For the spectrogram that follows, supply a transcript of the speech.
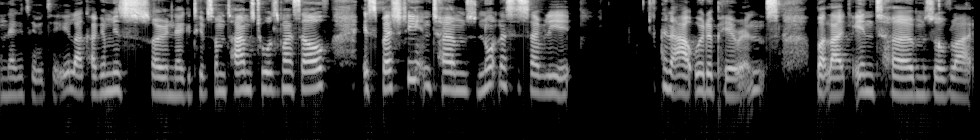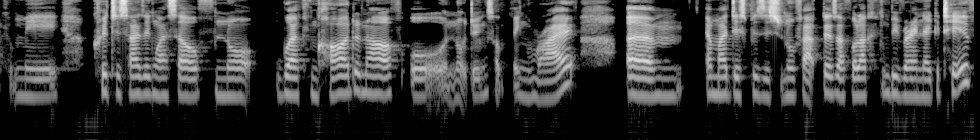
negativity. Like I can be so negative sometimes towards myself, especially in terms not necessarily an outward appearance, but like in terms of like me criticizing myself not working hard enough or not doing something right. Um and my dispositional factors, I feel like I can be very negative.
